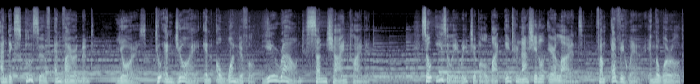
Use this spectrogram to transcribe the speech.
and exclusive environment, yours to enjoy in a wonderful year round sunshine climate. So easily reachable by international airlines from everywhere in the world.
